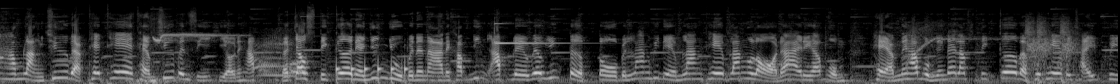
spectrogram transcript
ตามหลังชื่อแบบเท่ๆแถมชื่อเป็นสีเขียวนะครับและเจ้าสติกเกอร์เนี่ยยิ่งอยู่เป็นนานๆนะครับยิ่งอัพเลเวลยิ่งเติบโตเป็นร่างพี่เนมร่างเทพร่างหล่อได้นะครับผมแถมนะครับผมยังได้รับสติกเกอร์แบบเท่ๆไปใช้ฟรี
